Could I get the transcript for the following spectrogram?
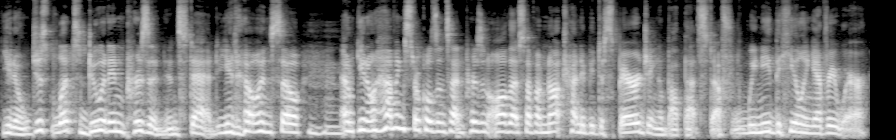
You know, just let's do it in prison instead, you know? And so, mm-hmm. and, you know, having circles inside prison, all that stuff, I'm not trying to be disparaging about that stuff. We need the healing everywhere.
